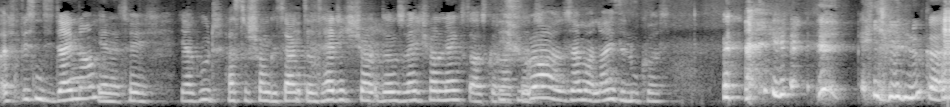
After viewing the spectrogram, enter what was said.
Also, wissen Sie deinen Namen? Ja, natürlich. Ja, gut. Hast du schon gesagt, sonst hätte ich schon, sonst wäre ich schon längst Ich ausgerastet. schwöre, sei mal leise, Lukas. Ich bin Lukas.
